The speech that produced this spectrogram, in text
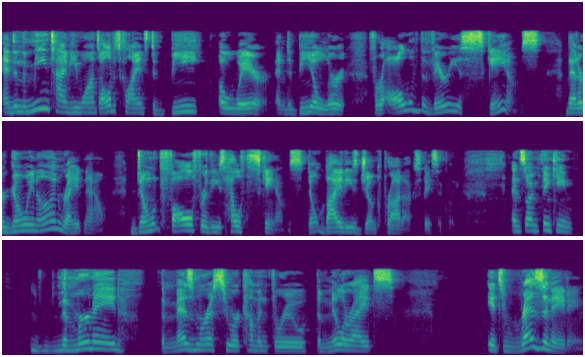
And in the meantime, he wants all of his clients to be aware and to be alert for all of the various scams that are going on right now. Don't fall for these health scams. Don't buy these junk products, basically. And so I'm thinking the mermaid, the mesmerists who are coming through, the Millerites, it's resonating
